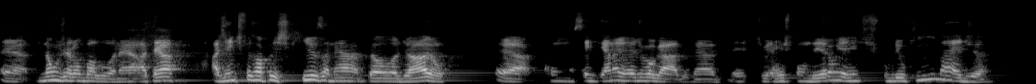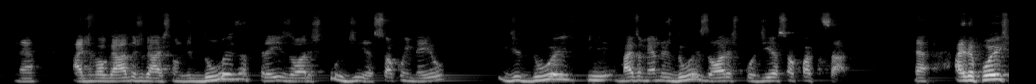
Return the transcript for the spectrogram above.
é, não geram valor, né? Até a gente fez uma pesquisa né, pelo Agile, é, com centenas de advogados, né? Responderam e a gente descobriu que, em média, né, advogados gastam de duas a três horas por dia só com e-mail e de duas e mais ou menos duas horas por dia só com WhatsApp. Né? Aí depois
